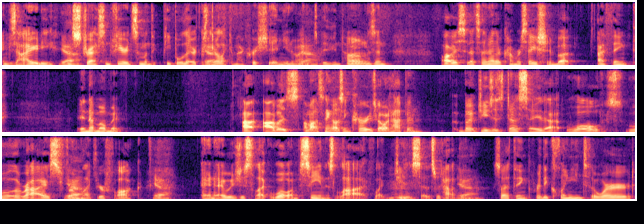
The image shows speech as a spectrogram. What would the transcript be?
anxiety Yeah. and stress and fear in some of the people there because Yeah. they're like, "Am I Christian? You know, I Yeah. don't speak in tongues." And obviously, that's another conversation. But I think in that moment, I I was I'm not saying I was encouraged by what happened, Mm-hmm. But Jesus does say that wolves will arise from Yeah. like your flock yeah. and it was just like, whoa, I'm seeing this live. Like Jesus said this would happen. Mm-hmm. Yeah. So I think really clinging to the word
